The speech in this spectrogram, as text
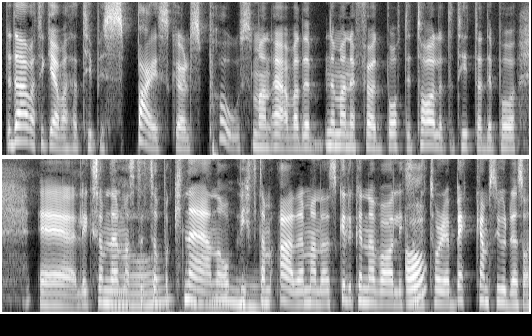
det där var, tycker jag var en typisk Spice Girls pose man övade när man är född på 80-talet och tittade på, eh, liksom när man ska stå på knäna och vifta med armarna. Det skulle kunna vara liksom Ja. Victoria Beckham som gjorde en sån.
